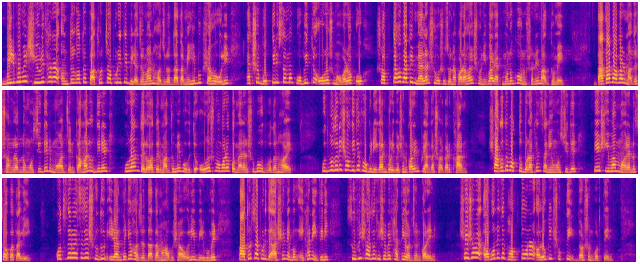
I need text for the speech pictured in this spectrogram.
বীরভূমের শিউরি থানার অন্তর্গত পাথর চাপুরিতে বিরাজমান হজরত দাতা মেহবুব শাহ অলির একশো বত্রিশতম পবিত্র ঔরস মোবারক ও সপ্তাহব্যাপী মেলার শুভ সূচনা করা হয় শনিবার এক মনজ্ঞ অনুষ্ঠানের মাধ্যমে। দাতা বাবার মাজার সংলগ্ন মসজিদের মোয়াজ্জেন কামাল উদ্দিনের কুরআন তেলাওয়াতের মাধ্যমে পবিত্র ঔরস মোবারক ও মেলার শুভ উদ্বোধন হয়। উদ্বোধনী সঙ্গীতে ফকিরি গান পরিবেশন করেন প্রিয়াঙ্কা সরকার খান। স্বাগত বক্তব্য রাখেন স্থানীয় মসজিদের পেশ ইমাম ময়লানা শওকত আলী। কথিত রয়েছে যে সুদূর ইরান থেকে হজরত দাতা মাহবুব শাহ অলি বীরভূমের পাথর চাপুরিতে আসেন এবং এখানেই তিনি সুফি সাধক হিসেবে খ্যাতি অর্জন করেন। সেই সময় অগণিত ভক্ত ওনার অলৌকিক শক্তি দর্শন করতেন।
